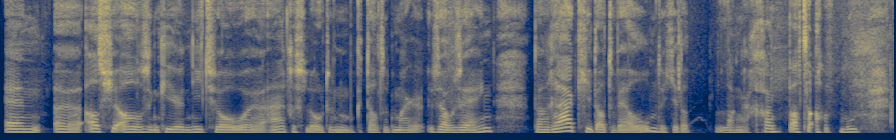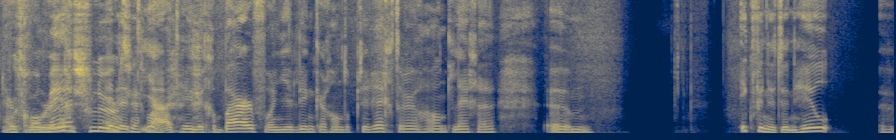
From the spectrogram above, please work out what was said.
En eh, als je al eens een keer niet zo eh, aangesloten, noem ik het altijd maar, zou zijn, dan raak je dat wel, omdat je dat lange gangpad af moet. Naar Wordt gewoon meegesleurd, zeg maar. Ja, het hele gebaar van je linkerhand op de rechterhand leggen. Ehm, ik vind het een heel ehm,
